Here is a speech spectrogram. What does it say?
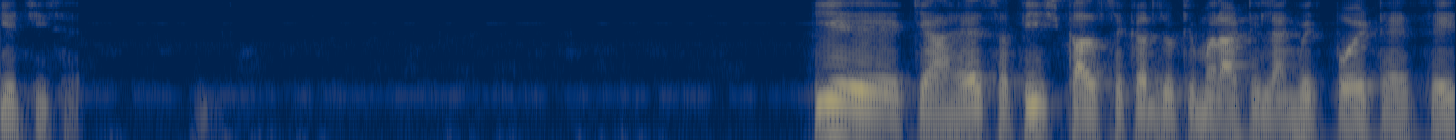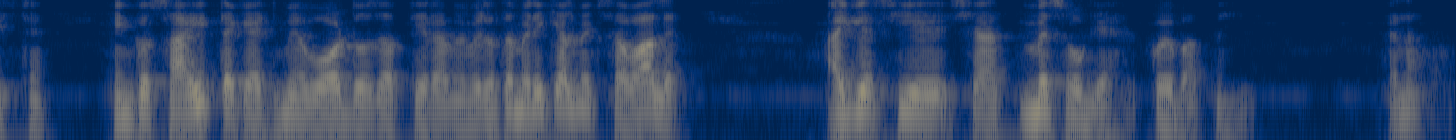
ये चीज़ है। ये क्या है? सतीश कालसेकर, जो कि मराठी लैंग्वेज पोएट है सेस्ट हैं, इनको साहित्य अकेडमी अवार्ड 2013 में मिला था। मेरे ख्याल में एक सवाल है। आई गेस ये शायद मिस हो गया है, कोई बात नहीं, है ना?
